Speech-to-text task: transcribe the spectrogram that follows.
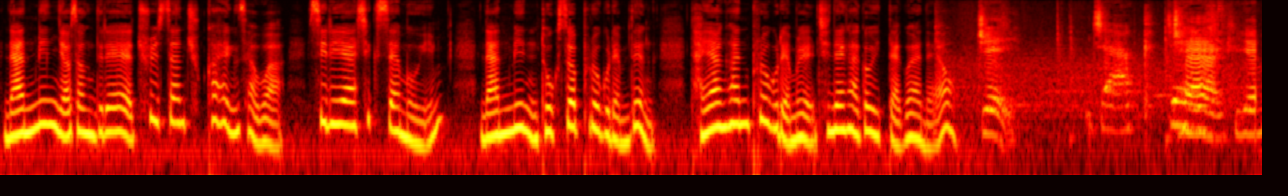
난민 여성들의 출산 축하 행사와 시리아 식사 모임, 난민 독서 프로그램 등 다양한 프로그램을 진행하고 있다고 하네요. J. Jack. Jack. Yeah.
